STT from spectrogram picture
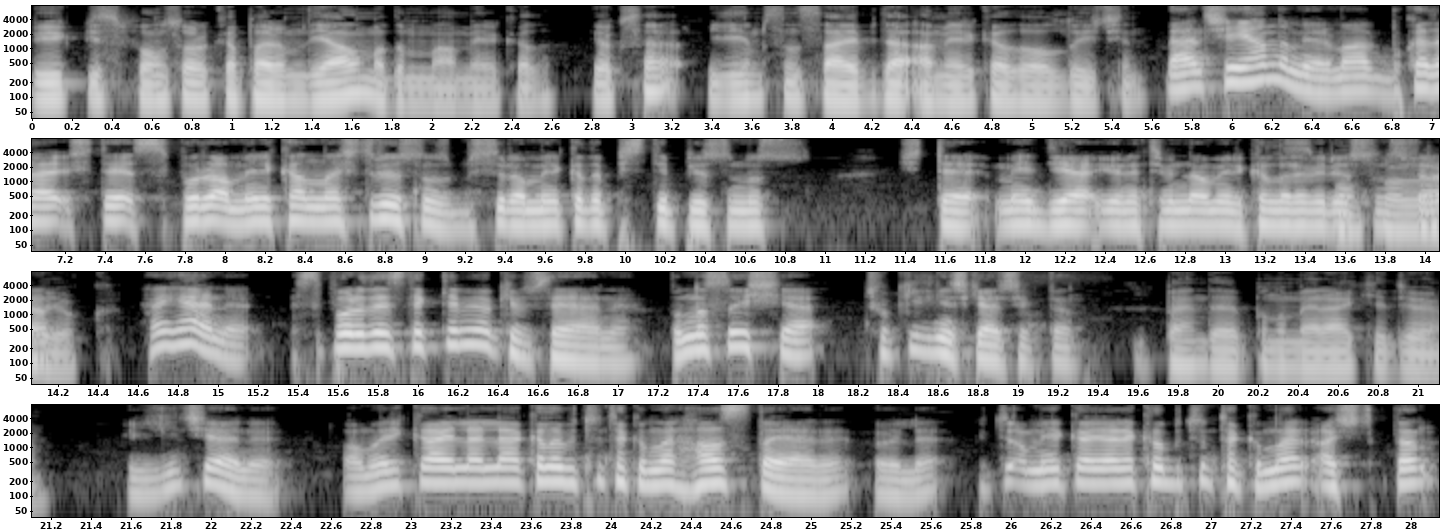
büyük bir sponsor kaparım diye almadın mı Amerikalı? Yoksa Williams'ın sahibi de Amerikalı olduğu için. Ben şeyi anlamıyorum abi bu kadar işte sporu Amerikanlaştırıyorsunuz bir sürü Amerika'da pist yapıyorsunuz. İşte medya yönetimini Amerikalılara veriyorsunuz falan. yok. Ha yani sporu desteklemiyor kimse yani. Bu nasıl iş ya? Çok ilginç gerçekten. Ben de bunu merak ediyorum. İlginç yani. Amerika ile alakalı bütün takımlar Haas da yani öyle. Bütün Amerika ile alakalı bütün takımlar açlıktan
